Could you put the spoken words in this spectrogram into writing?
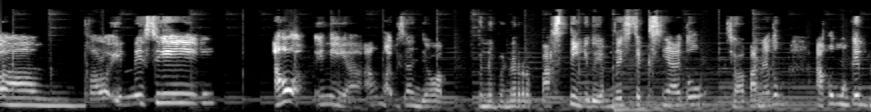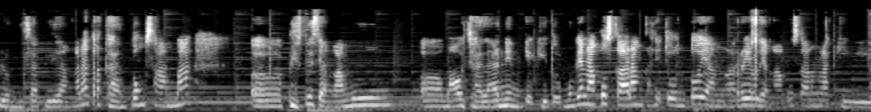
Um, kalau ini sih, aku ini ya, aku nggak bisa jawab bener-bener pasti gitu ya. Maksudnya fixnya itu jawabannya tuh aku mungkin belum bisa bilang karena tergantung sama uh, bisnis yang kamu uh, mau jalanin kayak gitu. Mungkin aku sekarang kasih contoh yang real yang aku sekarang lagi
